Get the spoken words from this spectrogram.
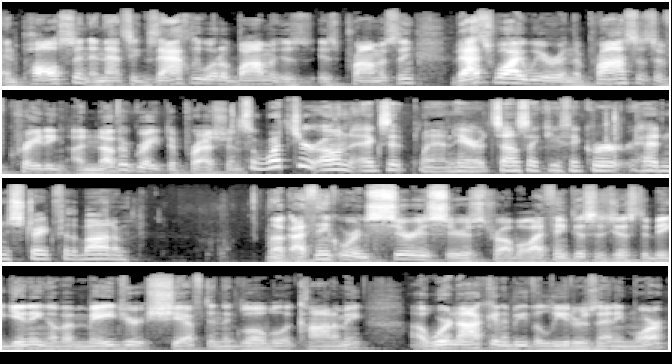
and Paulson, and that's exactly what Obama is, is promising. That's why we are in the process of creating another Great Depression. So, what's your own exit plan here? It sounds like you think we're heading straight for the bottom. Look, I think we're in serious, serious trouble. I think this is just the beginning of a major shift in the global economy. Uh, we're not going to be the leaders anymore.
